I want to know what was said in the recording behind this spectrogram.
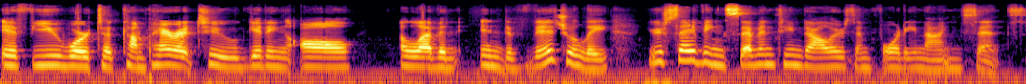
If you were to compare it to getting all 11 individually you're saving $17.49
